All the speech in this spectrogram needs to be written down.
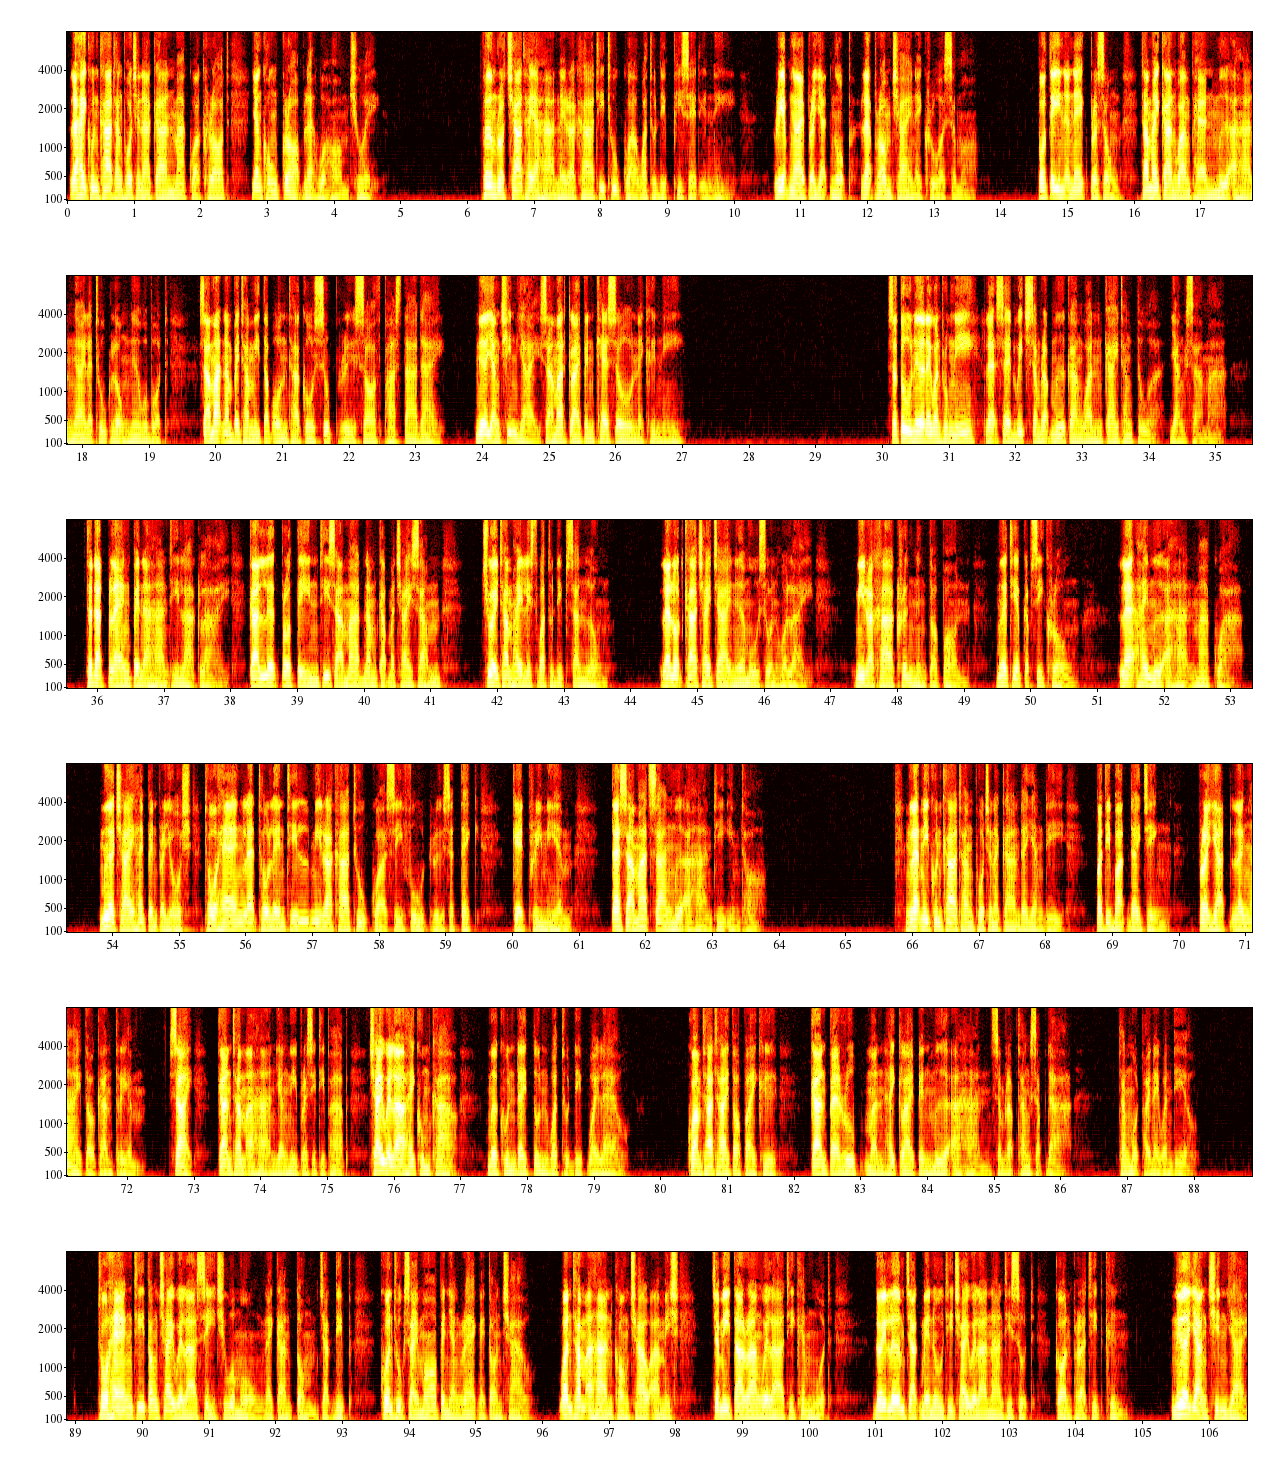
และให้คุณค่าทางโภชนาการมากกว่าครอสยังคงกรอบและหัวหอมช่วย เพิ่มรสชาติให้อาหารในราคาที่ถูกกว่าวัตถุดิบพิเศษอื่นนี้ เรียบง่ายประหยัดงบและพร้อมใช้ในครัวสมอ โปรตีนอเนกประสงค์ทำให้การวางแผนมื้ออาหารง่ายและถูกลงเนื้อวบดสามารถนำไปทำมีตับอนทาโกซุปหรือซอสพาสต้าได้ เนื้ออย่างชิ้นใหญ่สามารถกลายเป็นแคโซในคืนนี้ สตูเนื้อในวันพรุ่งนี้ และแซนด์วิชสำหรับมื้อกลางวันใกล้ทั้งตัวยังสามารถถ้าดัดแปลงเป็นอาหารที่หลากหลาย การเลือกโปรตีนที่สามารถนำกลับมาใช้ซ้ำช่วยทำให้ลิสต์วัตถุดิบสั้นลง และลดค่าใช้จ่ายเนื้อหมูส่วนหัวไหล่ มีราคาครึ่งหนึ่งต่อปอนด์เมื่อเทียบกับซี่โครง และให้มืออาหารมากกว่า เมื่อใช้ให้เป็นประโยชน์ โทแฮงและโทเลนทิลมีราคาถูกกว่าซีฟู้ดหรือสเต็ก เกรดพรีเมียม แต่สามารถสร้างมืออาหารที่อิ่มท้อและมีคุณค่าทางโภชนาการได้อย่างดี ปฏิบัติได้จริง ประหยัดและง่ายต่อการเตรียมใช่ การทำอาหารยังมีประสิทธิภาพ ใช้เวลาให้คุ้มค่าเมื่อคุณได้ตุนวัตถุดิบไว้แล้ว ความท้าทายต่อไปคือ การแปรรูปมันให้กลายเป็นมื้ออาหารสำหรับทั้งสัปดาห์ ทั้งหมดภายในวันเดียวถั่วแห้งที่ต้องใช้เวลาสี่ชั่วโมงในการต้มจากดิบ ควรถูกใส่หม้อเป็นอย่างแรกในตอนเช้า วันทำอาหารของชาวอามิช จะมีตารางเวลาที่เข้มงวด โดยเริ่มจากเมนูที่ใช้เวลานานที่สุดก่อนพระอาทิตย์ขึ้น เนื้ออย่างชิ้นใหญ่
